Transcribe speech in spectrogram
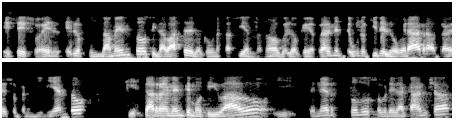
eso, es, los fundamentos y la base de lo que uno está haciendo, ¿no? Lo que realmente uno quiere lograr a través de su emprendimiento, si está realmente motivado y tener todo sobre la cancha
